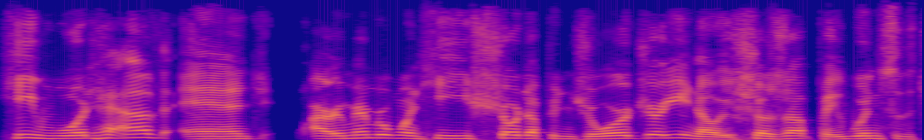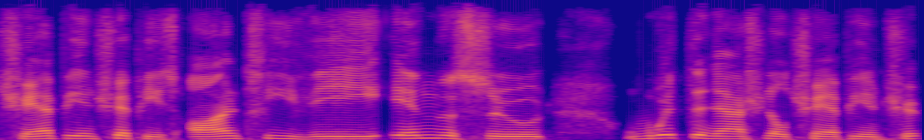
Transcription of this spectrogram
He would have, and I remember when he showed up in Georgia. You know, he shows up, he wins the championship. He's on TV in the suit with the national championship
